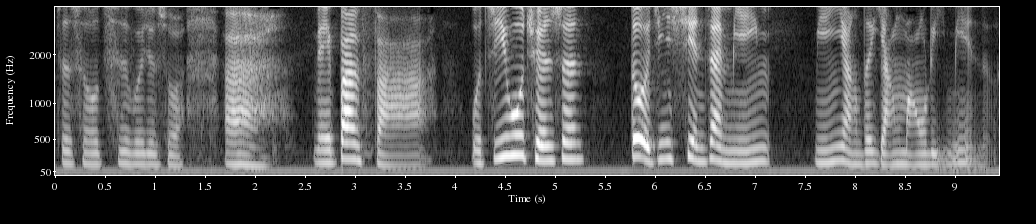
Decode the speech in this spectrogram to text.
这时候，刺猬就说：“啊，没办法，我几乎全身都已经陷在绵绵羊的羊毛里面了。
